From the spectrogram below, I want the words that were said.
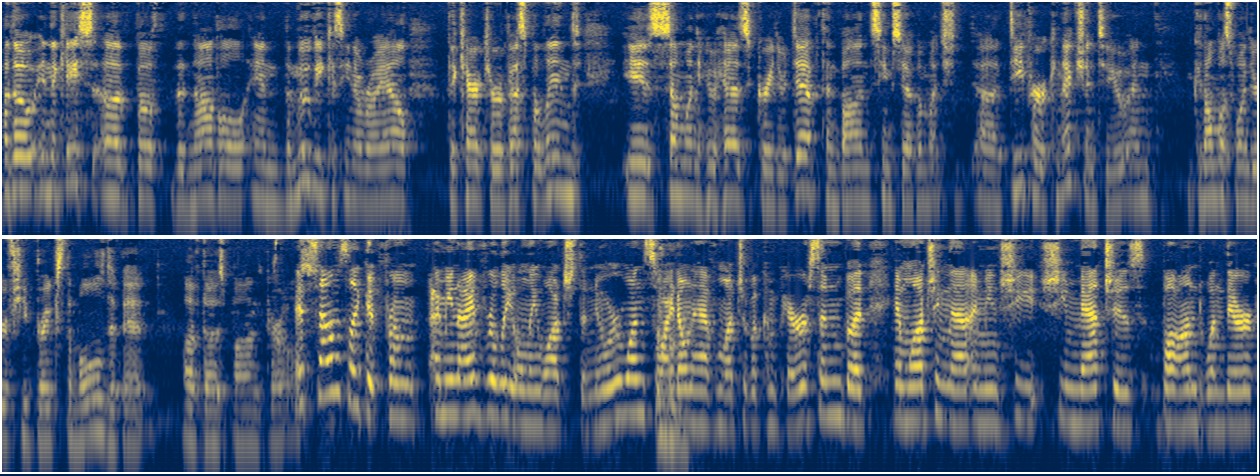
Although, in the case of both the novel and the movie Casino Royale, the character of Vesper Lynd is someone who has greater depth, and Bond seems to have a much uh, deeper connection to, and you could almost wonder if she breaks the mold a bit of those Bond girls. It sounds like it from. I mean, I've really only watched the newer one, so Mm-hmm. I don't have much of a comparison. But in watching that, I mean, she she matches Bond when they're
